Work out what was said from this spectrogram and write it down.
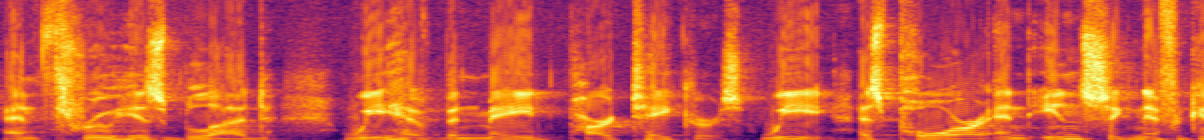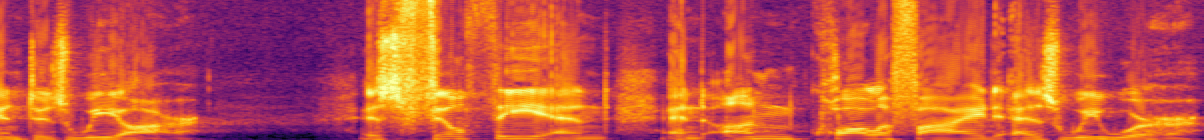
And through his blood, we have been made partakers. We, as poor and insignificant as we are, as filthy and, and unqualified as we were,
